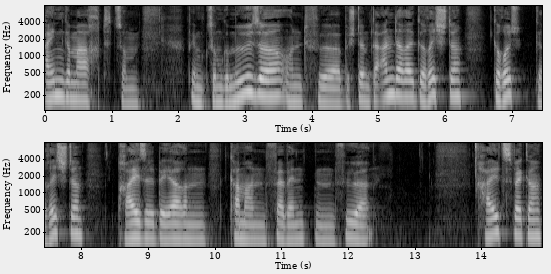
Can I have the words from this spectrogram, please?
eingemacht zum, zum Gemüse und für bestimmte andere Gerichte, Gerüch, Gerichte. Preiselbeeren kann man verwenden für Heilzwecke.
